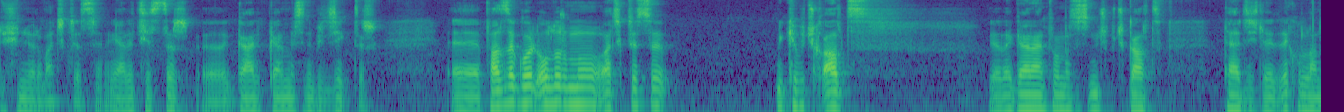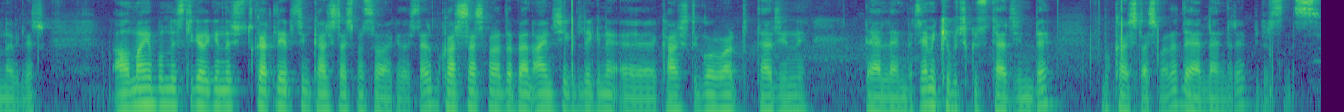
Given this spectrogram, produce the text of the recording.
düşünüyorum açıkçası. Yani Leicester e, galip gelmesini bilecektir. E, fazla gol olur mu? Açıkçası 2.5 alt ya da garanti olması için 3.5 alt tercihleri de kullanılabilir. Almanya Bundesliga Ligi'nde Stuttgart Leipzig karşılaşması var arkadaşlar. Bu karşılaşmada da ben aynı şekilde yine e, karşılıklı gol var tercihini değerlendireceğim. 2.5 üst tercihini de bu karşılaşmada değerlendirebilirsiniz.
